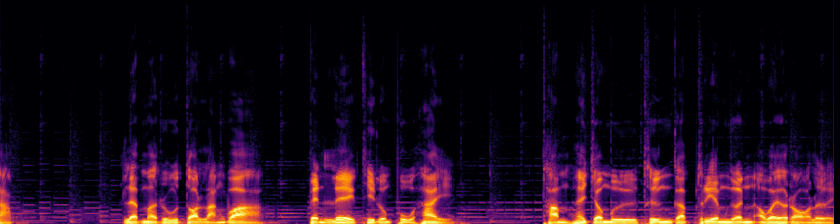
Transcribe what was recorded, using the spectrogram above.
รับ และมารู้ตอนหลังว่า เป็นเลขที่หลวงปู่ให้ทำให้เจ้ามือถึงกับเตรียมเงินเอาไว้รอเลย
